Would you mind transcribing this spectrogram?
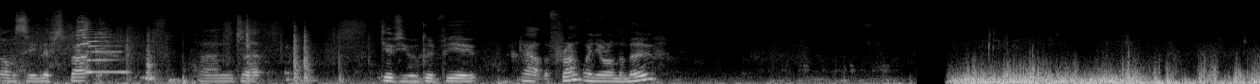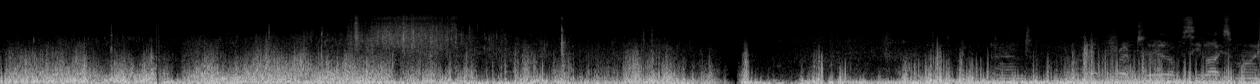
obviously lifts back and uh, gives you a good view out the front when you're on the move. And my little friend here obviously likes my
